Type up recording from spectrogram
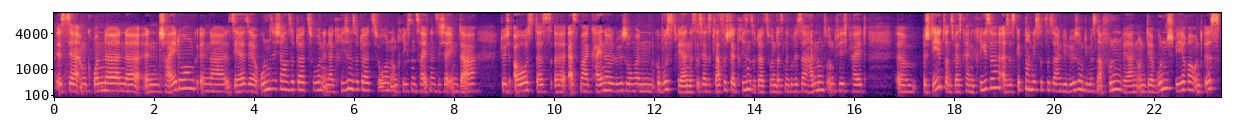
ist ja im Grunde eine Entscheidung in einer sehr, sehr unsicheren Situation, in einer Krisensituation. Und Krisen zeichnen sich ja eben da durchaus, dass äh, erstmal keine Lösungen gewusst werden. Das ist ja das Klassische der Krisensituation, dass eine gewisse Handlungsunfähigkeit ähm, besteht, sonst wäre es keine Krise. Also es gibt noch nicht sozusagen die Lösung, die müssen erfunden werden. Und der Wunsch wäre und ist,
